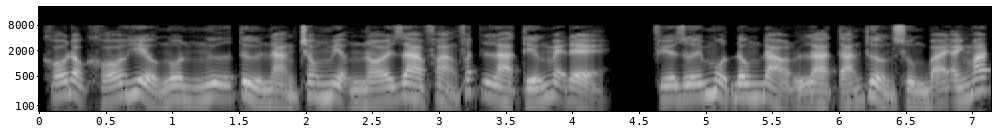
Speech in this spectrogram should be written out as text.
khó đọc khó hiểu ngôn ngữ từ nàng trong miệng nói ra phảng phất là tiếng mẹ đẻ, phía dưới một đông đảo là tán thưởng sùng bái ánh mắt,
